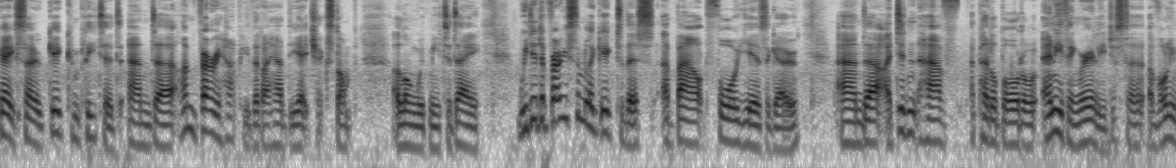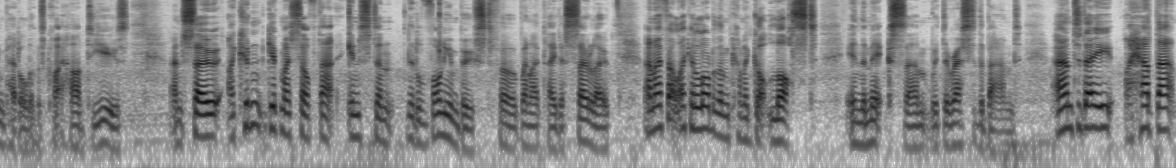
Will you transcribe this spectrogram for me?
Okay, so gig completed, and uh, I'm very happy that I had the HX Stomp along with me today. We did a very similar gig to this about four years ago, and uh, I didn't have a pedal board or anything really, just a, a volume pedal that was quite hard to use. And so I couldn't give myself that instant little volume boost for when I played a solo, and I felt like a lot of them kind of got lost in the mix um, with the rest of the band. And today I had that,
